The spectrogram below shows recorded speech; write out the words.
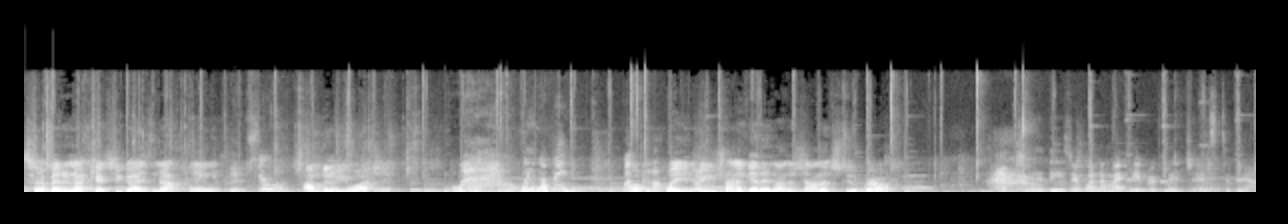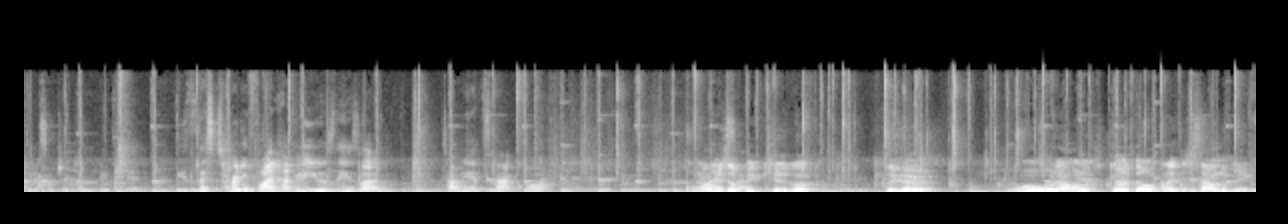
So I better not catch you guys not playing with it. I'm gonna be watching. Wow, wait a minute. Oh, wait, are you trying to get in on the challenge too, bro? Are one of my favorite fidgets, to be honest. I'm such a big kid. These, this is pretty fun. Have you used these? Look. Tell me it's not cool. Mommy's a big kid, look. Look at her. Ooh, that one looks good though. I like the sound it makes.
